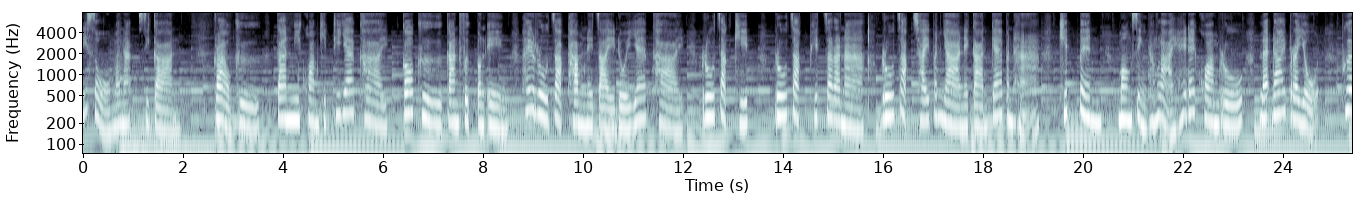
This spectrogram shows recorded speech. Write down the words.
นิโสมนสิการ กล่าวคือ การมีความคิดที่แยบคาย ก็คือการฝึกตนเอง ให้รู้จักทำในใจโดยแยบคาย รู้จักคิด รู้จักพิจารณา รู้จักใช้ปัญญาในการแก้ปัญหา คิดเป็นมองสิ่งทั้งหลายให้ได้ความรู้และได้ประโยชน์ เพื่อ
